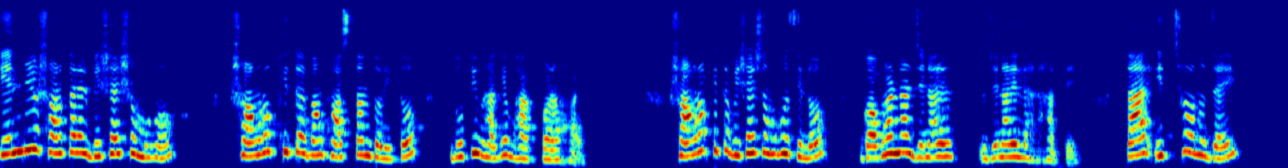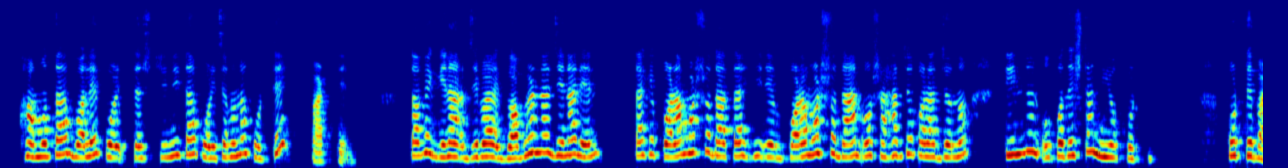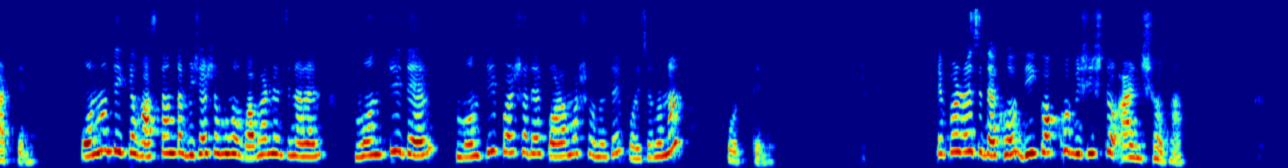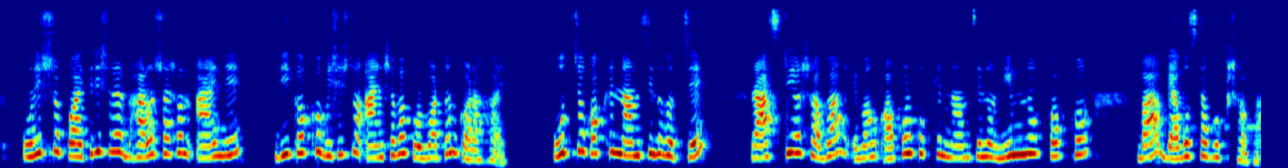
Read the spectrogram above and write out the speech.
কেন্দ্রীয় সরকারের বিষয়সমূহ সংরক্ষিত এবং হস্তান্তরিত দুটি ভাগে ভাগ করা হয়। সংরক্ষিত বিষয়সমূহ ছিল গভর্নর জেনারেল, জেনারেলের হাতে। তার ইচ্ছা অনুযায়ী ক্ষমতা, বলে তিনি তা পরিচালনা করতে পারতেন। তবে গভর্নর জেনারেল তাকে পরামর্শদাতা পরামর্শ দান ও সাহায্য করার জন্য তিনজন উপদেষ্টা নিয়োগ কর- করতে পারতেন। অন্যদিকে হস্তান্তর বিষয়সমূহ গভর্নর জেনারেল মন্ত্রীদের মন্ত্রী পরিষদের পরামর্শ অনুযায়ী পরিচালনা করতেন। এরপর রয়েছে দেখো, দ্বিকক্ষ বিশিষ্ট আইনসভা। উনিশশো সালের ভারত শাসন আইনে দ্বিকক্ষ বিশিষ্ট আইনসভা প্রবর্তন করা হয়। উচ্চ কক্ষের নাম ছিল হচ্ছে রাষ্ট্রীয় সভা এবং অপর কক্ষের নাম ছিল নিম্ন কক্ষ বা ব্যবস্থাপক সভা।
